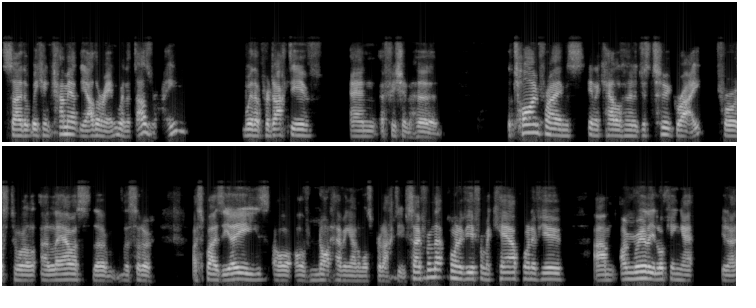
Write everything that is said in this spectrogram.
so that we can come out the other end when it does rain with a productive and efficient herd. The time frames in a cattle herd are just too great for us to allow us the, the sort of, I suppose, the ease of, of, not having animals productive. So from that point of view, from a cow point of view, um, I'm really looking at, you know,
